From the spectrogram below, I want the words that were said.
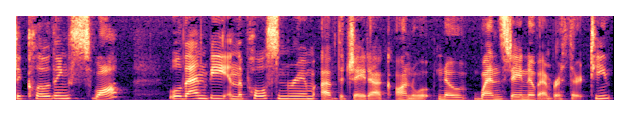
The clothing swap will then be in the Polson Room of the JDUC on no- Wednesday, November 13th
